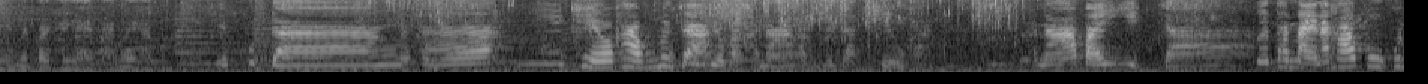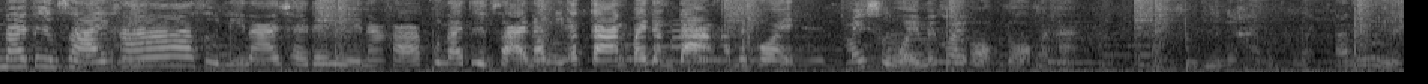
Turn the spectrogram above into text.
นี่ไม่ก้อยขยายพันธุ์ไว้ค่ะเพื่อนๆเอฟคุดด่างนะคะนี่เคลค่ะเพื่อนๆจ๋าเดียวกับคะน้าค่ะเพื่อนๆจ๋าเคลค่ะคะน้าใบหยิกจ้าเพื่อนท่านไหนนะคะปลูกคุณนายตื่นสายค่ะ สูตรนี้นายใช้ได้เลยนะคะ คุณนายตื่นสายนะมีอาการใบด่างๆค่ะแม่ก้อย ไม่สวยไม่ค่อยออกดอกนะคะ สูตรนี้เลยค่ะเพื่อนๆนั่นได้เลย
